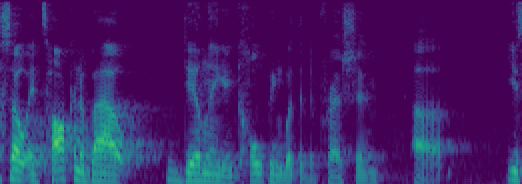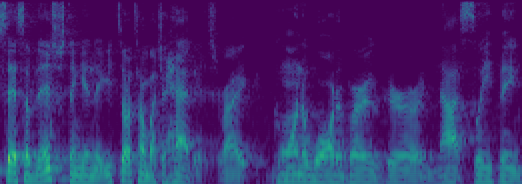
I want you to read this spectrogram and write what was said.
So, in talking about dealing and coping with the depression, uh, you said something interesting in there. You started talking about your habits, right? Going to Whataburger, not sleeping.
